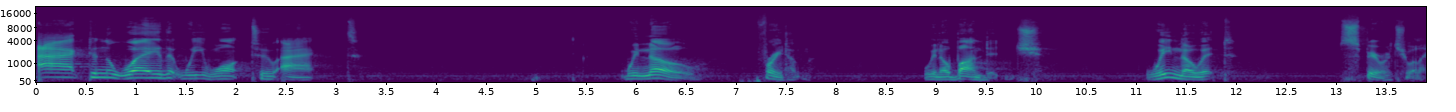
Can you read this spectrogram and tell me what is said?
act in the way that we want to act. We know freedom, we know bondage, we know it spiritually.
